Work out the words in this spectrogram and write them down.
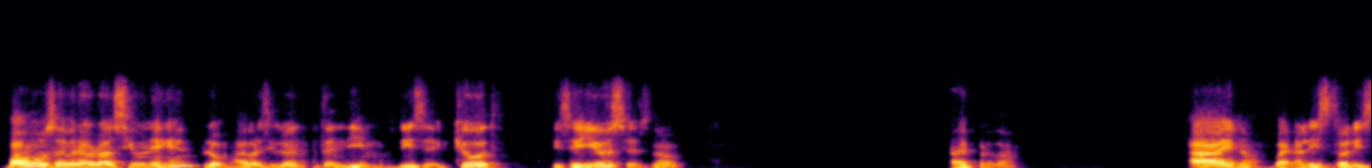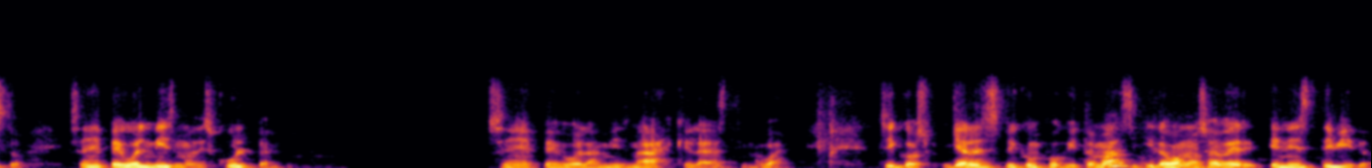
Vamos a ver ahora sí un ejemplo, a ver si lo entendimos. Dice could, dice uses, ¿no? Ay, perdón. Ay, no. Bueno, listo, listo. Se me pegó el mismo, disculpen. Se me pegó la misma. Ay, qué lástima. Bueno, chicos, ya les explico un poquito más y lo vamos a ver en este video.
